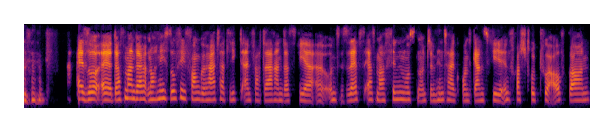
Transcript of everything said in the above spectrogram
Also, äh, dass man da noch nicht so viel von gehört hat, liegt einfach daran, dass wir äh, uns selbst erstmal finden mussten und im Hintergrund ganz viel Infrastruktur aufbauen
